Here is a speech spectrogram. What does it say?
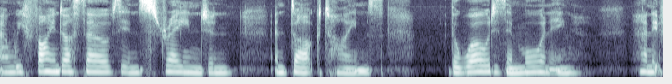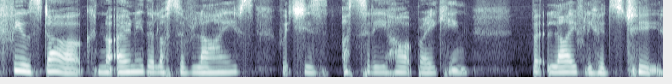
and we find ourselves in strange and, and dark times. The world is in mourning, and it feels dark, not only the loss of lives, which is utterly heartbreaking, but livelihoods too.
